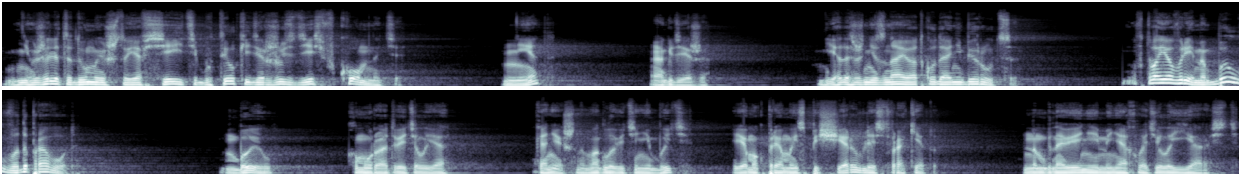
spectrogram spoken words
Неужели ты думаешь, что я все эти бутылки держу здесь, в комнате?» «Нет? А где же?» «Я даже не знаю, откуда они берутся. В твое время был водопровод?» «Был», — хмуро ответил я. «Конечно, могло ведь и не быть. Я мог прямо из пещеры влезть в ракету». На мгновение меня охватила ярость.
